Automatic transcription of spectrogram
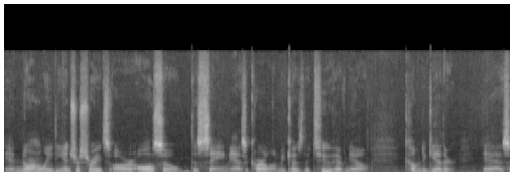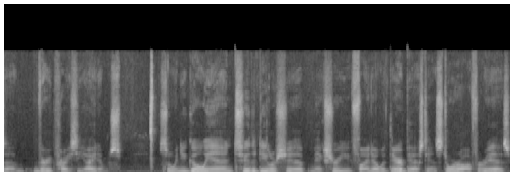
And normally the interest rates are also the same as a car loan because the two have now come together as um, very pricey items. So when you go in to the dealership, make sure you find out what their best in-store offer is.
